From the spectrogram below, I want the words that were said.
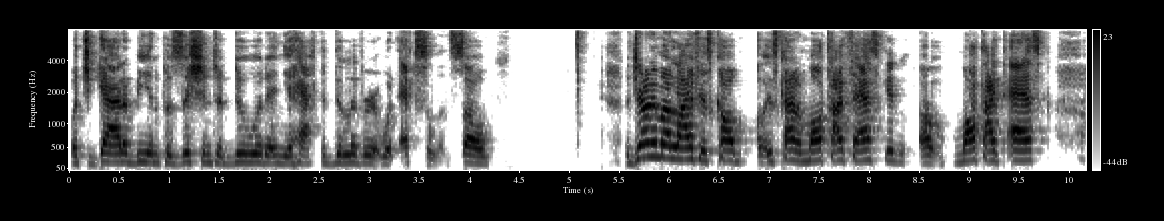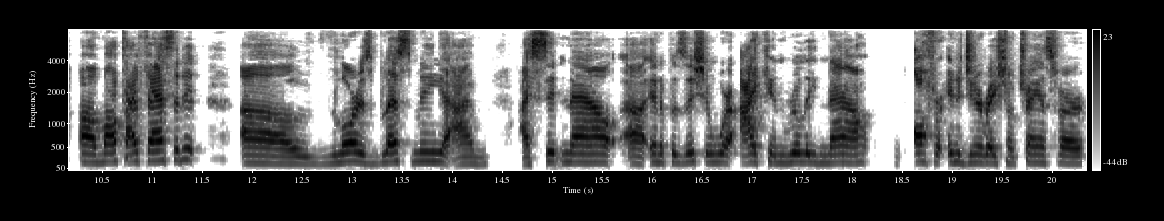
but you got to be in a position to do it and you have to deliver it with excellence. So the journey of my life is called is kind of multifaceted, uh, multitask, uh, multifaceted. Uh, the Lord has blessed me. I'm I sit now uh, in a position where I can really now offer intergenerational transfer,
